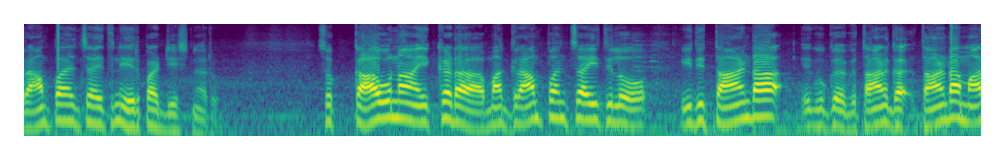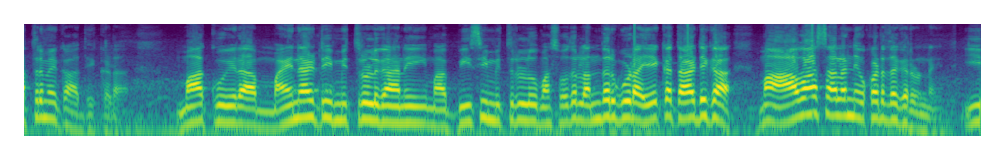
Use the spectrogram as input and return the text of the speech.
గ్రామ పంచాయతీని ఏర్పాటు చేసినారు. సో కావున ఇక్కడ మా గ్రామ పంచాయతీలో ఇది తాండా తాండా మాత్రమే కాదు ఇక్కడ. మాకు ఇలా మైనారిటీ మిత్రులు కానీ మా బీసీ మిత్రులు మా సోదరులు అందరూ కూడా ఏకతాటిగా మా ఆవాసాలన్నీ ఒకటి దగ్గర ఉన్నాయి. ఈ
